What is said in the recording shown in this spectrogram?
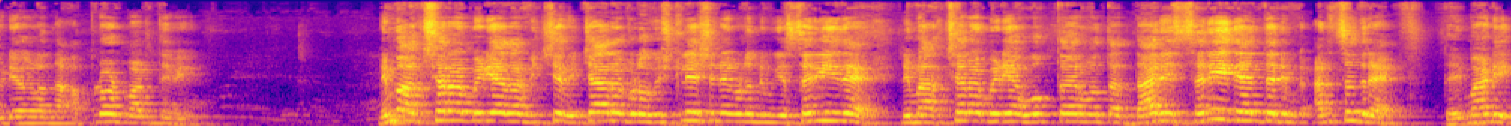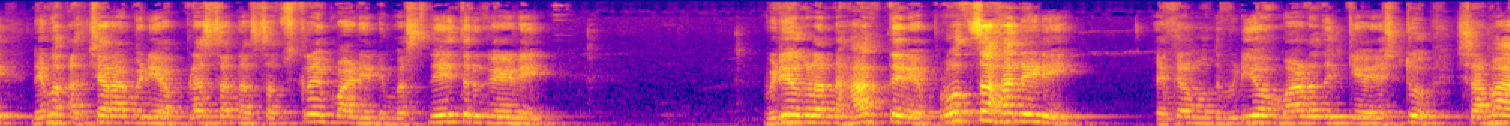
ವಿಡಿಯೋಗಳನ್ನ ಅಪ್ಲೋಡ್ ಮಾಡ್ತೀವಿ. ನಿಮ್ಮ ಅಕ್ಷರ ಮೀಡಿಯಾದ ವಿಷಯ ವಿಚಾರಗಳು, ವಿಶ್ಲೇಷಣೆಗಳು ನಿಮಗೆ ಸರಿ ಇದೆ, ನಿಮ್ಮ ಅಕ್ಷರ ಮೀಡಿಯಾ ಹೋಗ್ತಾ ಇರುವಂತ ದಾರಿ ಸರಿ ಇದೆ ಅಂತ ನಿಮ್ಗೆ ಅನ್ಸಿದ್ರೆ ದಯಮಾಡಿ ನಿಮ್ಮ ಅಕ್ಷರ ಮೀಡಿಯಾ ಪ್ಲಸ್ ಅನ್ನ ಸಬ್ಸ್ಕ್ರೈಬ್ ಮಾಡಿ, ನಿಮ್ಮ ಸ್ನೇಹಿತರಿಗೂ ಹೇಳಿ. ವಿಡಿಯೋಗಳನ್ನು ಹಾಕ್ತೇವೆ. ಪ್ರೋತ್ಸಾಹ ನೀಡಿ. ಯಾಕಂದ್ರೆ ಒಂದು ವಿಡಿಯೋ ಮಾಡೋದಕ್ಕೆ ಎಷ್ಟು ಶ್ರಮ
